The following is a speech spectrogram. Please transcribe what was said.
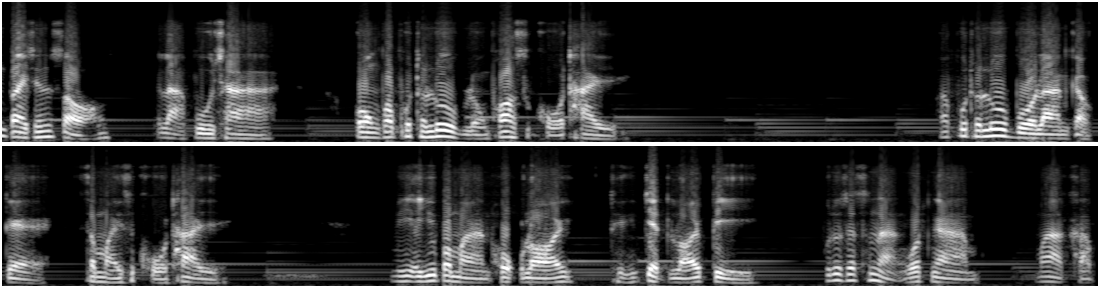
ขึ้นไปชั้นสองกราบบูชา องค์พระพุทธรูปหลวงพ่อสุขโขทัย พระพุทธรูปโบราณเก่าแก่ สมัยสุขโขทัย มีอายุประมาณ 600 ถึง 700 ปี พุทธศาสนางดงามมากครับ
